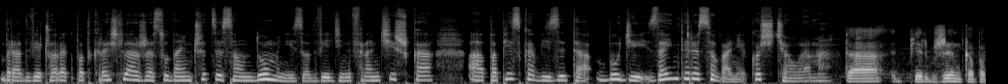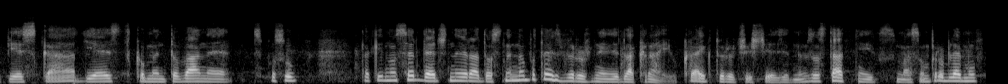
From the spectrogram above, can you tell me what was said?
Brat Wieczorek podkreśla, że Sudańczycy są dumni z odwiedzin Franciszka, a papieska wizyta budzi zainteresowanie Kościołem. Ta pielgrzymka papieska jest komentowana w sposób taki no serdeczny, radosny, no bo to jest wyróżnienie dla kraju. Kraj, który oczywiście jest jednym z ostatnich, z masą problemów,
